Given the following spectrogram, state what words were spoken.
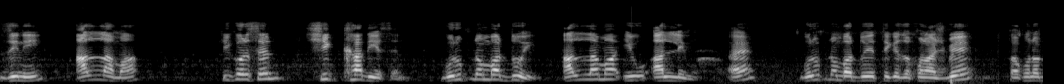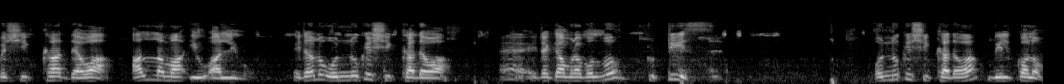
যিনি আল্লামা কি করেছেন? শিক্ষা দিয়েছেন। গ্রুপ নম্বর দুই, আল্লামা ইউ আল্লিমু। হ্যাঁ? গ্রুপ নম্বর দুই এর থেকে যখন আসবে, তখন হবে শিক্ষা দেওয়া, আল্লামা ইউ আল্লিমু। এটা হলো অন্যকে শিক্ষা দেওয়া। হ্যাঁ এটাকে আমরা বলব টু টিস অন্যকে শিক্ষা দেওয়া, বিল কলম।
